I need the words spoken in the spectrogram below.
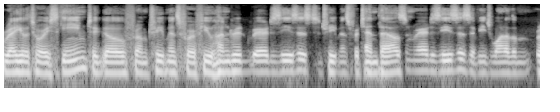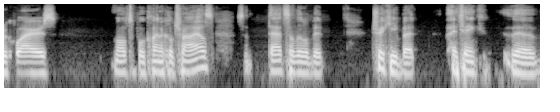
regulatory scheme to go from treatments for a few hundred rare diseases to treatments for 10,000 rare diseases if each one of them requires multiple clinical trials. So that's a little bit tricky, but I think the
